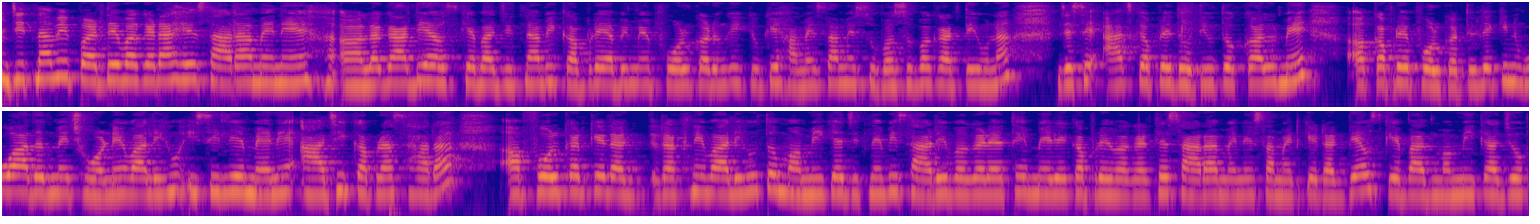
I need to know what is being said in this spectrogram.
जितना भी पर्दे वगैरह है, सारा मैंने लगा दिया। उसके बाद जितना भी कपड़े अभी मैं फोल्ड करूँगी, क्योंकि हमेशा मैं सुबह सुबह करती हूँ ना। जैसे आज कपड़े धोती हूँ तो कल मैं कपड़े फोल्ड करती हूँ। लेकिन वो आदत मैं छोड़ने वाली हूँ, इसीलिए मैंने आज ही कपड़ा सारा फोल्ड करके रख, रखने वाली हूँ। तो मम्मी के जितने भी साड़ी वगैरह थे, मेरे कपड़े वगैरह थे, सारा मैंने समेट के रख दिया। उसके बाद मम्मी का जो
